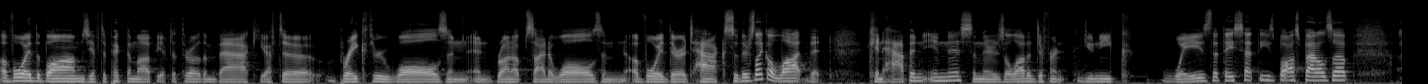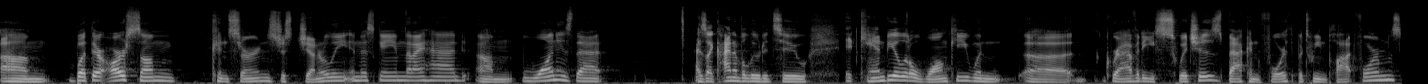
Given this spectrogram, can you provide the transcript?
avoid the bombs. You have to pick them up. You have to throw them back. You have to break through walls and, and run upside of walls and avoid their attacks. So there's like a lot that can happen in this, and there's a lot of different unique ways that they set these boss battles up. Um, but there are some concerns just generally in this game that I had. Um, one is that as I kind of alluded to, it can be a little wonky when uh, gravity switches back and forth between platforms,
